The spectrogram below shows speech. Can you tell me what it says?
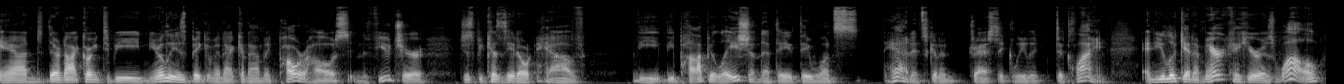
And they're not going to be nearly as big of an economic powerhouse in the future just because they don't have the the population that they, they once had. It's going to drastically decline. And you look at America here as well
